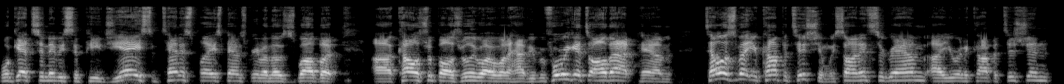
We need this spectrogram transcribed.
We'll get to maybe some PGA, some tennis plays. Pam's great on those as well. But uh, college football is really why we want to have you. Before we get to all that, Pam, tell us about your competition. We saw on Instagram uh, you were in a competition.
